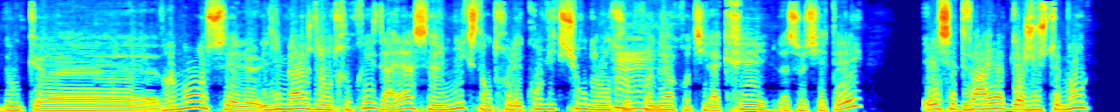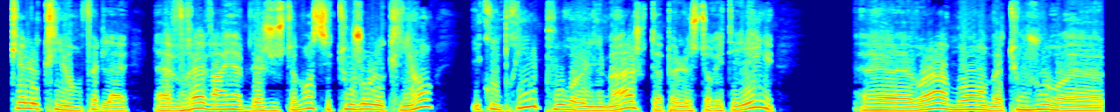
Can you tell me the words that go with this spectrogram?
Donc euh, vraiment, c'est l'image de l'entreprise derrière, c'est un mix entre les convictions de l'entrepreneur quand il a créé la société et cette variable d'ajustement qu'est le client. En fait, la, la vraie variable d'ajustement, c'est toujours le client, y compris pour l'image que tu appelles le storytelling. Euh, voilà, moi, on m'a toujours, euh,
